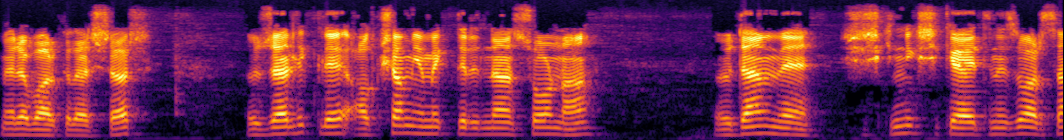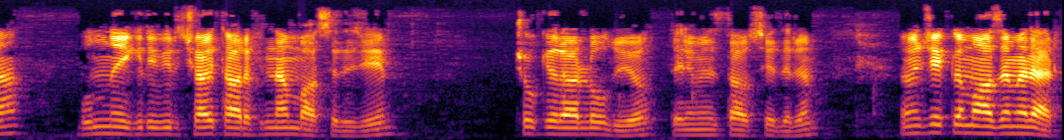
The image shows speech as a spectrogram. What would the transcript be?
Merhaba arkadaşlar. Özellikle akşam yemeklerinden sonra ödem ve şişkinlik şikayetiniz varsa bununla ilgili bir çay tarifinden bahsedeceğim. Çok yararlı oluyor. Denemenizi tavsiye ederim. Öncelikle malzemeler.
